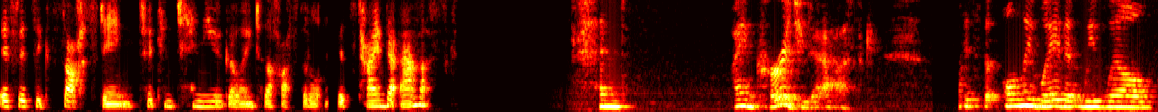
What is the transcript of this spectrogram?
if it's exhausting to continue going to the hospital, it's time to ask. And I encourage you to ask. It's the only way that we will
